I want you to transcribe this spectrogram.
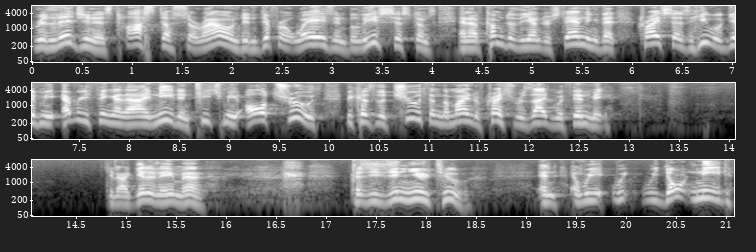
religion has tossed us around in different ways and belief systems. And I've come to the understanding that Christ says He will give me everything that I need and teach me all truth because the truth and the mind of Christ reside within me. Can I get an amen? Because He's in you too. And, and we, we, we don't need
